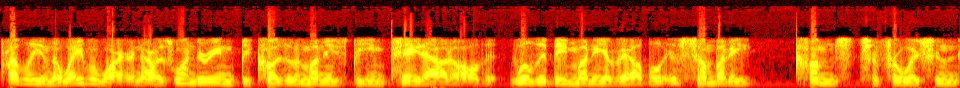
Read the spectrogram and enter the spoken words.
probably in the waiver wire. And I was wondering, because of the money's being paid out, all the, will there be money available if somebody comes to fruition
